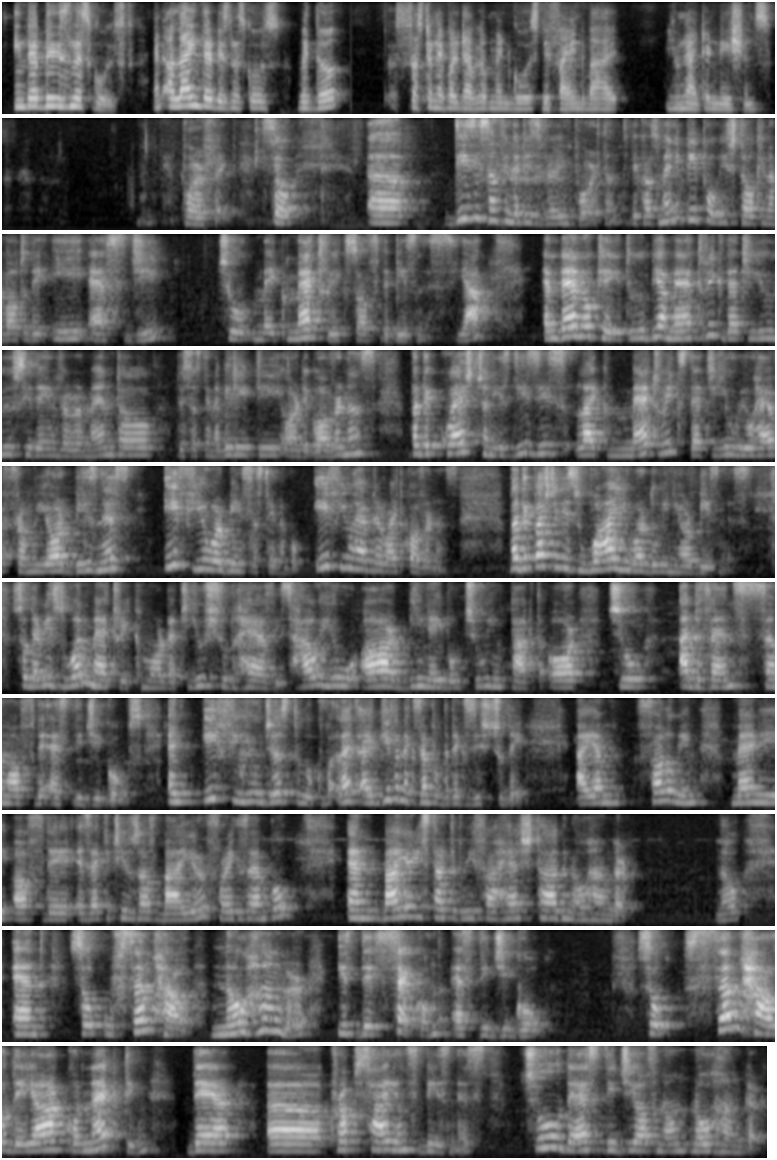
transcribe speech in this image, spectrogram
in their business goals and align their business goals with the sustainable development goals defined by united nations perfect so uh, this is something that is very important because many people is talking about the esg to make metrics of the business yeah? And then okay it will be a metric that you will see the environmental the sustainability or the governance. But the question is this is like metrics that you will have from your business if you are being sustainable if you have the right governance but the question is why you are doing your business so there is one metric more that you should have is how you are being able to impact or to advance some of the SDG goals. And if you just look, let I give an example that exists today. I am following many of the executives of Bayer, for example, and Bayer started with a hashtag no hunger. No, and so somehow no hunger is the second SDG goal. So somehow they are connecting their uh, crop science business to the SDG of no, no hunger.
